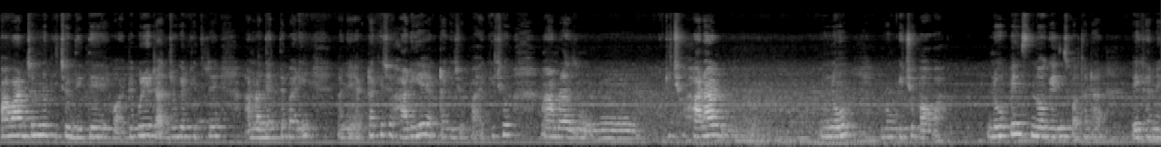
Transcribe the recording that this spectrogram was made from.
পাওয়ার জন্য কিছু দিতে হয়। বিপরীত রাজযোগের ক্ষেত্রে আমরা দেখতে পারি মানে একটা কিছু হারিয়ে একটা কিছু পাই কিছু আমরা কিছু হারার নো এবং কিছু পাওয়া। নো পেন্স নো গেন্স কথাটা এখানে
